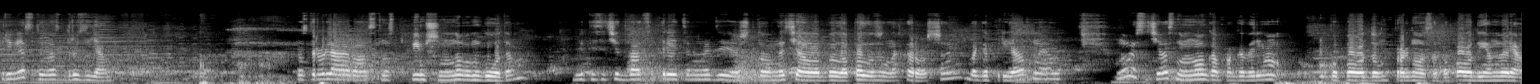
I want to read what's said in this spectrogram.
Приветствую вас, друзья! Поздравляю вас с наступившим Новым Годом 2023. Надеюсь, что начало было положено хорошее, благоприятное. Ну а сейчас немного поговорим по поводу прогноза, по поводу января.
